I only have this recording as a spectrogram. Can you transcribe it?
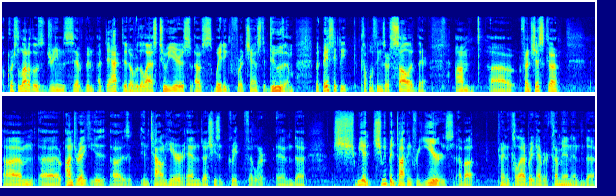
of course, a lot of those dreams have been adapted over the last two years of waiting for a chance to do them. But basically, a couple of things are solid there. Um, uh, Francesca um, uh, Anderegg is, uh, is in town here, and uh, she's a great fiddler. And uh, sh we had, sh we've been talking for years about trying to collaborate, have her come in and uh,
